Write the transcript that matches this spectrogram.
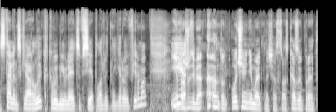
сталинские орлы, каковыми являются все положительные герои фильма. И... Я прошу тебя, Антон, очень внимательно сейчас рассказывай про это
